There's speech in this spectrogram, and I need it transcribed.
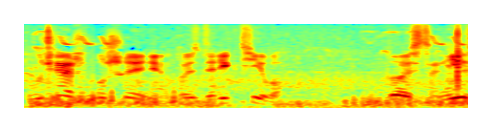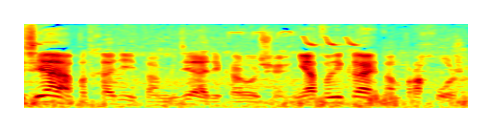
получаешь внушение, то есть директиву. То есть нельзя подходить там к дяде, короче, не отвлекай там прохожих.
